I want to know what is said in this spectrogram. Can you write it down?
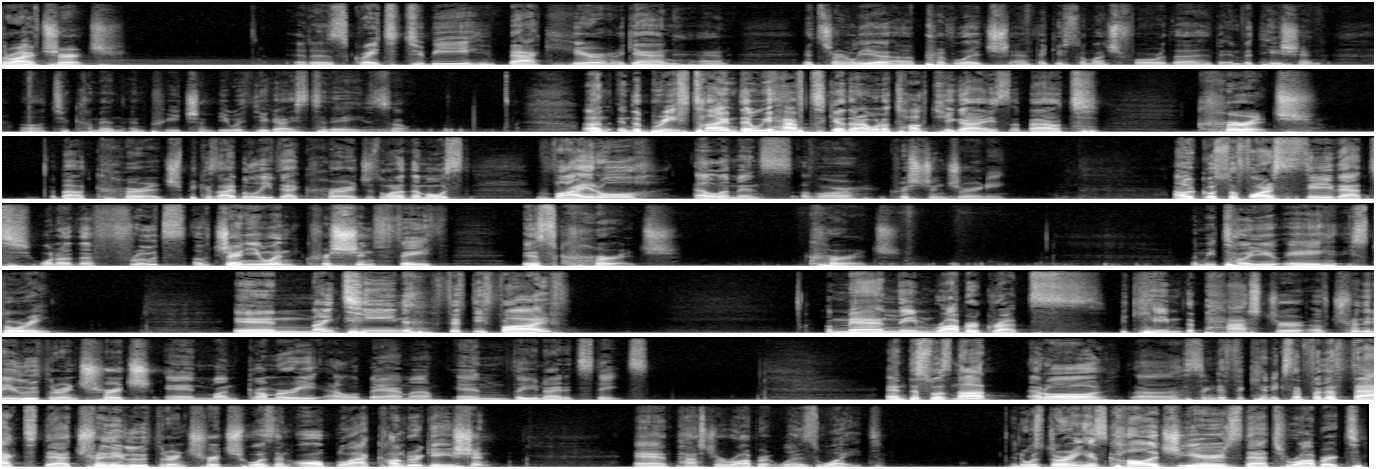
Thrive Church. It is great to be back here again, and it's certainly a, a privilege. And thank you so much for the, the invitation uh, to come in and preach and be with you guys today. So, in the brief time that we have together, I want to talk to you guys about courage. About courage, because I believe that courage is one of the most vital elements of our Christian journey. I would go so far as to say that one of the fruits of genuine Christian faith is courage. Courage. Let me tell you a, story. In 1955, a man named Robert Graetz became the pastor of Trinity Lutheran Church in Montgomery, Alabama, in the United States. And this was not at all uh, significant, except for the fact that Trinity Lutheran Church was an all black congregation and Pastor Robert was white. And it was during his college years that Robert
